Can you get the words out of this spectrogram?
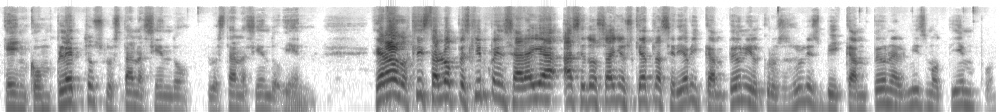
que incompletos lo están haciendo, lo están haciendo bien. Gerardo Crista López, ¿quién pensaría hace dos años que Atlas sería bicampeón y el Cruz Azul es bicampeón al mismo tiempo?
